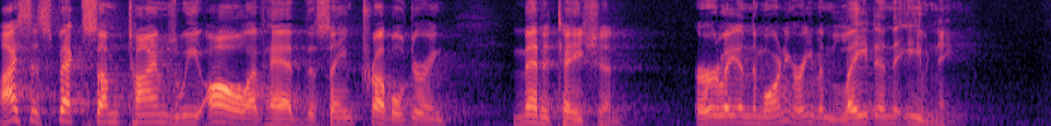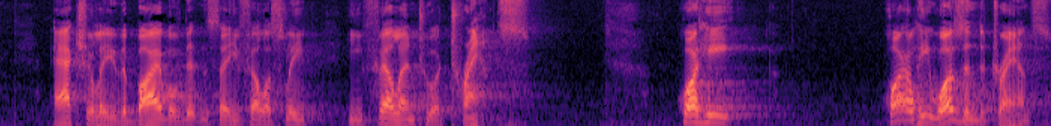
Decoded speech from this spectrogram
I suspect sometimes we all have had the same trouble during meditation, early in the morning or even late in the evening. Actually, the Bible didn't say he fell asleep, he fell into a trance. What he, while he was in the trance,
